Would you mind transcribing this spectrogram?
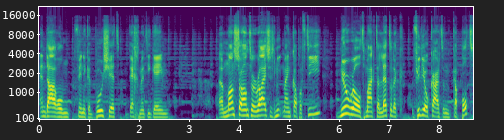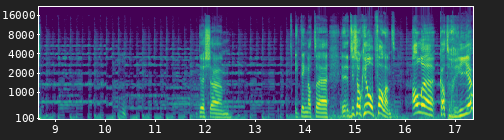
En daarom vind ik het bullshit. Weg met die game. Uh, Monster Hunter Rise is niet mijn cup of tea. New World maakte letterlijk videokaarten kapot. Dus um, ik denk dat... Uh, het is ook heel opvallend. Alle categorieën,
